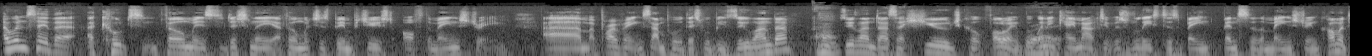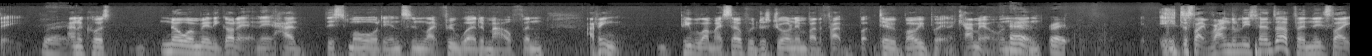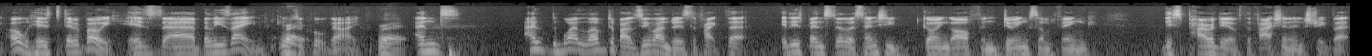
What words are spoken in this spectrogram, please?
I wouldn't say that a cult film is traditionally a film which has been produced off the mainstream. Um, a prime example of this would be Zoolander. Zoolander has a huge cult following, but when it came out, it was released as a Ben, ben Stiller mainstream comedy. Right. And of course, no one really got it, and it had this small audience, and like through word of mouth. And I think people like myself were just drawn in by the fact that David Bowie put in a cameo, and then right. he just like randomly turns up, and it's like, oh, here's David Bowie, here's uh, Billy Zane, who's a cool guy. right. And I, what I loved about Zoolander is the fact that it is Ben Stiller essentially going off and doing something, this parody of the fashion industry, but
